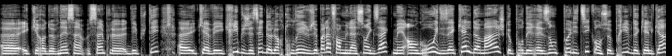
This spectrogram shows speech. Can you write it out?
et qui redevenait simple député, qui avait écrit, puis j'essaie de le retrouver, j'ai pas la formulation exacte, mais en gros, il disait, quel dommage que pour des raisons politiques, on se prive de quelqu'un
